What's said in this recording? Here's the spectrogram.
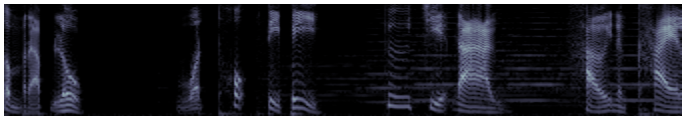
សម្រាប់លោកវត្ថុទី2គឺជាដាវហើយនឹងខែល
